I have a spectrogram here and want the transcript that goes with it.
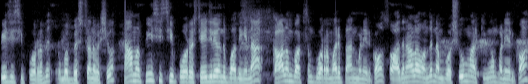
பிசிசி போடுறது ரொம்ப பெஸ்ட்டான விஷயம். நாம் பிசிசி போடுற ஸ்டேஜ்லேயே வந்து பார்த்தீங்கன்னா காலம் பாக்ஸும் போடுற மாதிரி பிளான் பண்ணியிருக்கோம். ஸோ அதனால வந்து நம்ம ஷூ மார்க்கிங்கும் பண்ணியிருக்கோம்.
